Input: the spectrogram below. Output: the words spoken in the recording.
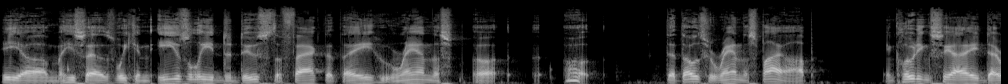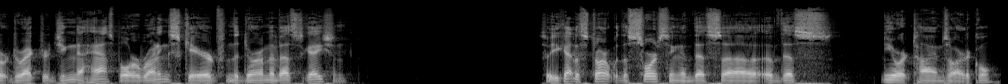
he um, he says we can easily deduce the fact that they who ran the uh, uh, that those who ran the spy op, including CIA Director Gina Haspel, are running scared from the Durham investigation. So you got to start with the sourcing of this uh, of this New York Times article.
